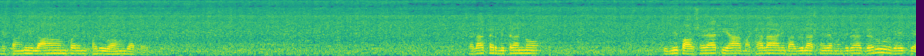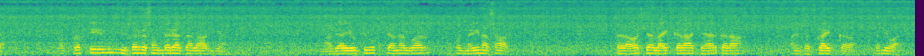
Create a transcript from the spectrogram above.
हे पाणी लांबपर्यंत खाली वाहून जातं. चला तर मित्रांनो तुम्ही पावसाळ्यात ह्या मठाला आणि बाजूला असणाऱ्या मंदिराला जरूर भेट द्या. अप्रतिम निसर्ग सौंदर्याचा लाभ घ्या. माझ्या यूट्यूब चॅनलवर आपण नवीन असाल तर अवश्य लाईक करा शेअर करा आणि सबस्क्राईब करा. धन्यवाद.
